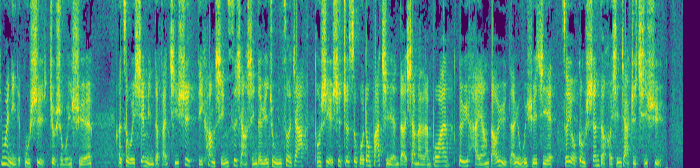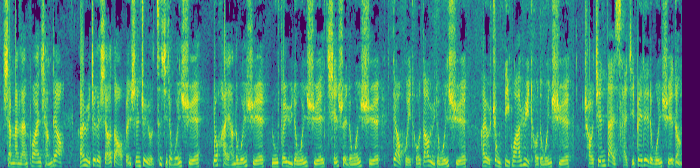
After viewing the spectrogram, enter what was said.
因为你的故事就是文学。而最为鲜明的反歧视、抵抗型思想型的原住民作家，同时也是这次活动发起人的夏曼兰波安，对于海洋岛屿蓝屿文学节，则有更深的核心价值期许。夏曼兰波安强调，蓝屿这个小岛本身就有自己的文学，有海洋的文学，如飞鱼的文学、潜水的文学、钓鬼头刀鱼的文学。还有种地瓜芋头的文学、朝肩带采集贝类的文学等，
